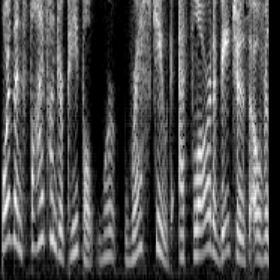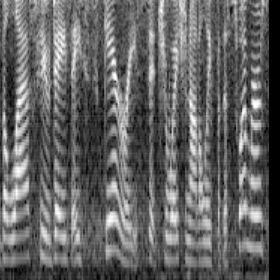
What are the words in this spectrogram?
More than 500 people were rescued at Florida beaches over the last few days. A scary situation, not only for the swimmers,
